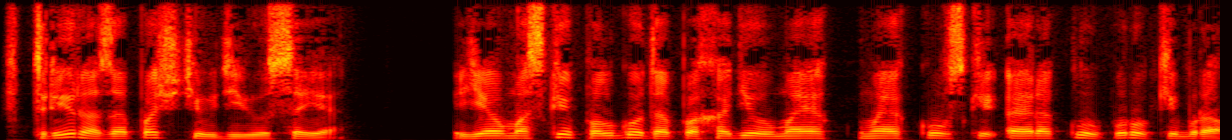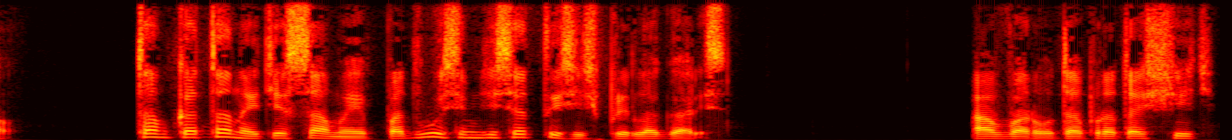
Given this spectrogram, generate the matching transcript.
В три раза почти удивился я. Я в Москве полгода походил в Маяк, Маяковский аэроклуб, уроки брал. Там катаны эти самые под 80 тысяч предлагались. А ворота протащить?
